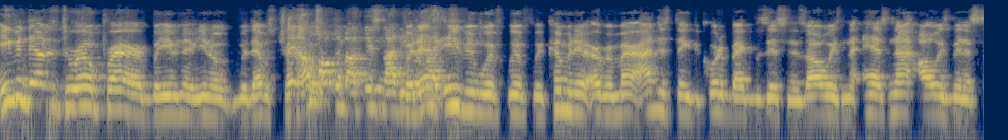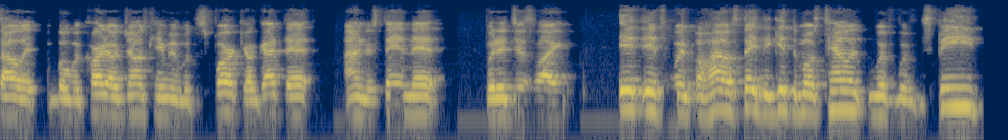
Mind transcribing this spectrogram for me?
even down to Terrelle Pryor, but even you know, but that was And I'm talking about this not But even that's like. even with with with coming in Urban Meyer. I just think the quarterback position is always has not always been a solid. But when Cardale Jones came in with the spark, y'all got that. I understand that, but it just like it, it's with Ohio State they get the most talent with with speed,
